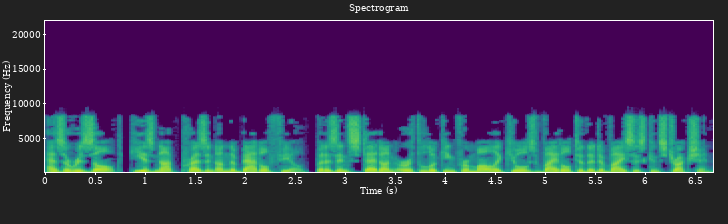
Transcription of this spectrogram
As a result, he is not present on the battlefield, but is instead on Earth looking for molecules vital to the device's construction.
